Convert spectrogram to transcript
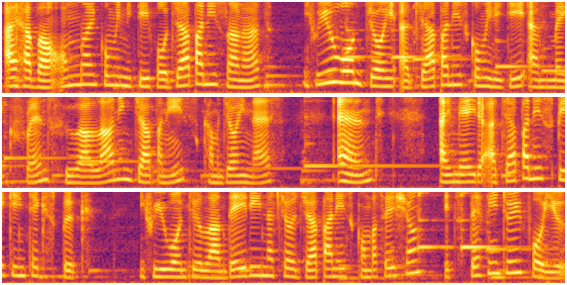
I have an online community for Japanese learners. If you want to join a Japanese community and make friends who are learning Japanese, come join us. And I made a Japanese speaking textbook. If you want to learn daily natural Japanese conversation, it's definitely for you.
